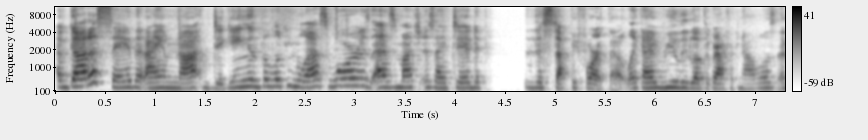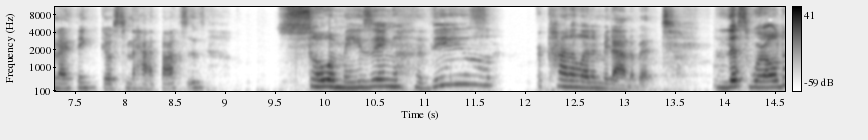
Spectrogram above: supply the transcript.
I've gotta say that I am not digging the Looking Glass Wars as much as I did the stuff before it, though. Like, I really love the graphic novels, and I think Ghost in the Hat Box is so amazing. These are kind of letting me down a bit. This world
